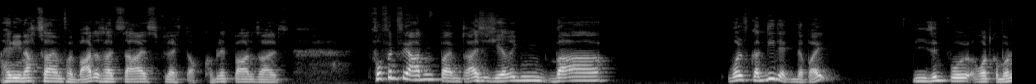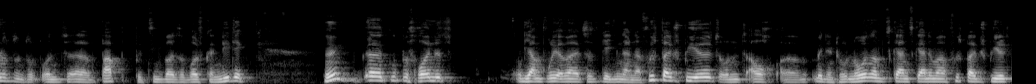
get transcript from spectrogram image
Henny Nachtsheim von Badesalz da ist, vielleicht auch komplett Badesalz. Vor fünf Jahren, beim 30-Jährigen, war Wolfgang Niedeck dabei. Die sind wohl Rodger Monat und, und, und äh, Bab, beziehungsweise Wolfgang Niedeck, ne, äh, gut befreundet. Die haben früher immer gegeneinander Fußball gespielt und auch äh, mit den Toten Hosen haben sie ganz gerne mal Fußball gespielt.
